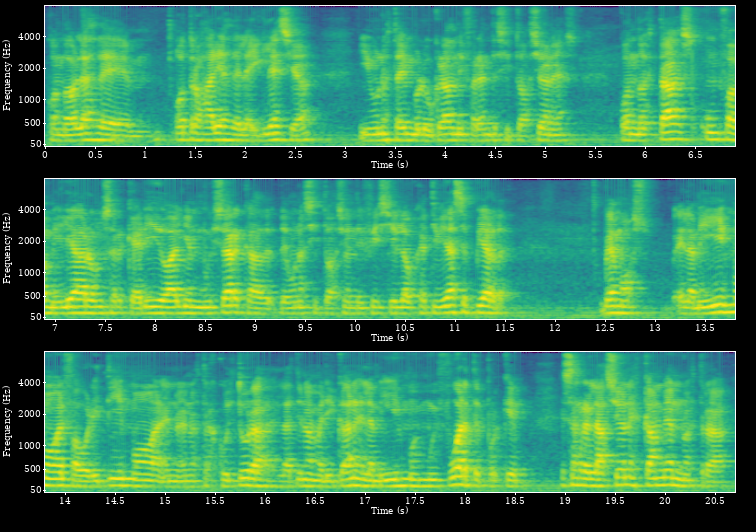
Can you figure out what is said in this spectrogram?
cuando hablas de mm, otras áreas de la iglesia y uno está involucrado en diferentes situaciones. Cuando estás un familiar o un ser querido, alguien muy cerca de, una situación difícil, la objetividad se pierde. Vemos el amiguismo, el favoritismo, en, en nuestras culturas latinoamericanas el amiguismo es muy fuerte porque esas relaciones cambian nuestra,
